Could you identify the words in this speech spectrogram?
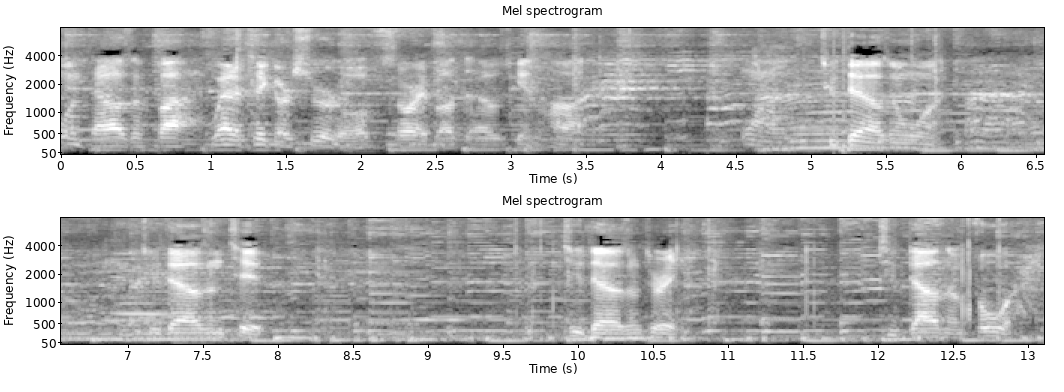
1005. We had to take our shirt off. Sorry about that. It was getting hot. 2001. 2002. 2003. 2004.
